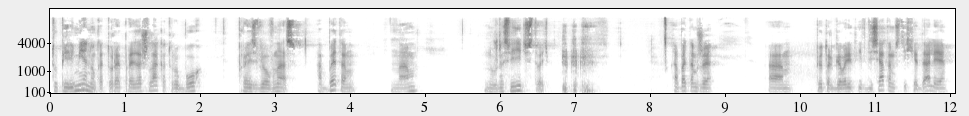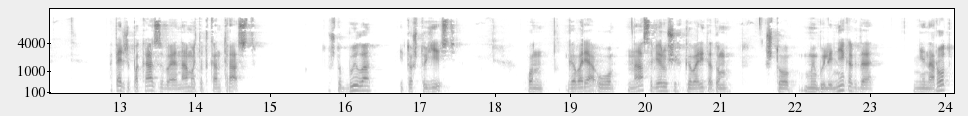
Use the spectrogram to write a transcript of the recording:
Ту перемену, которая произошла, которую Бог произвел в нас. Об этом нам нужно свидетельствовать. Об этом же э, Петр говорит и в 10 стихе далее, опять же показывая нам этот контраст, то, что было и то, что есть. Он, говоря о нас, о верующих, говорит о том, что мы были некогда не народ,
